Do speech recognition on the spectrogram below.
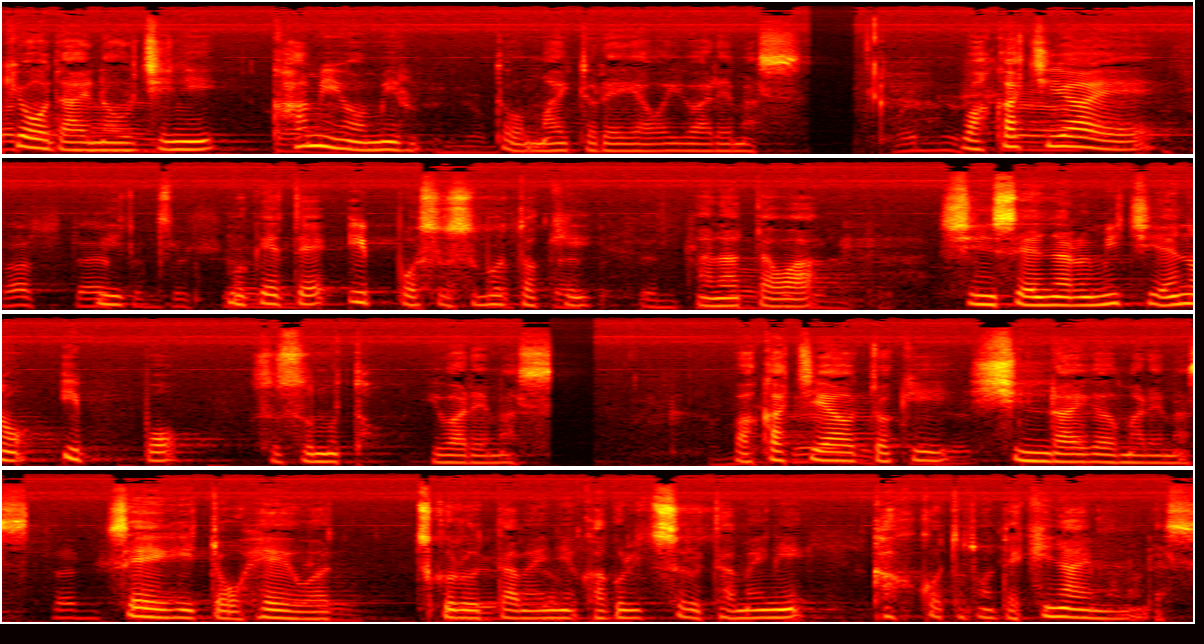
兄弟のうちに神を見るとマイトレイヤーは言われます。分かち合えに向けて一歩進む時あなたは神聖なる道への一歩進むと言われます。分かち合う時信頼が生まれます。正義と平和を作るために確立するために書くことのできないものです。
